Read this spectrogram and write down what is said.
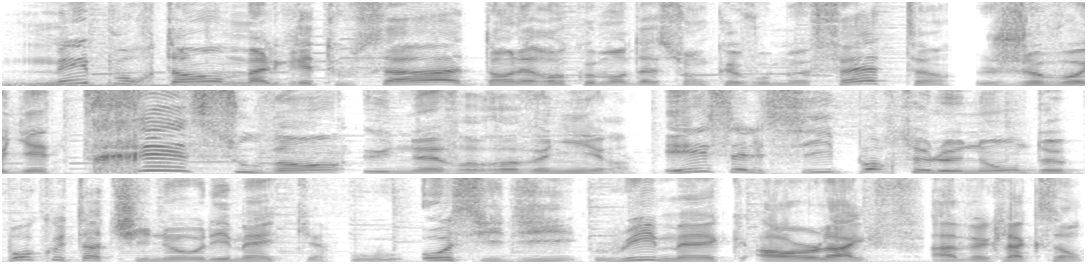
Mais pourtant, malgré tout ça, dans les recommandations que vous me faites, je voyais très souvent une œuvre revenir. Et celle-ci porte le nom de Bokutachino Remake, ou aussi dit Remake Our Life, avec l'accent,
